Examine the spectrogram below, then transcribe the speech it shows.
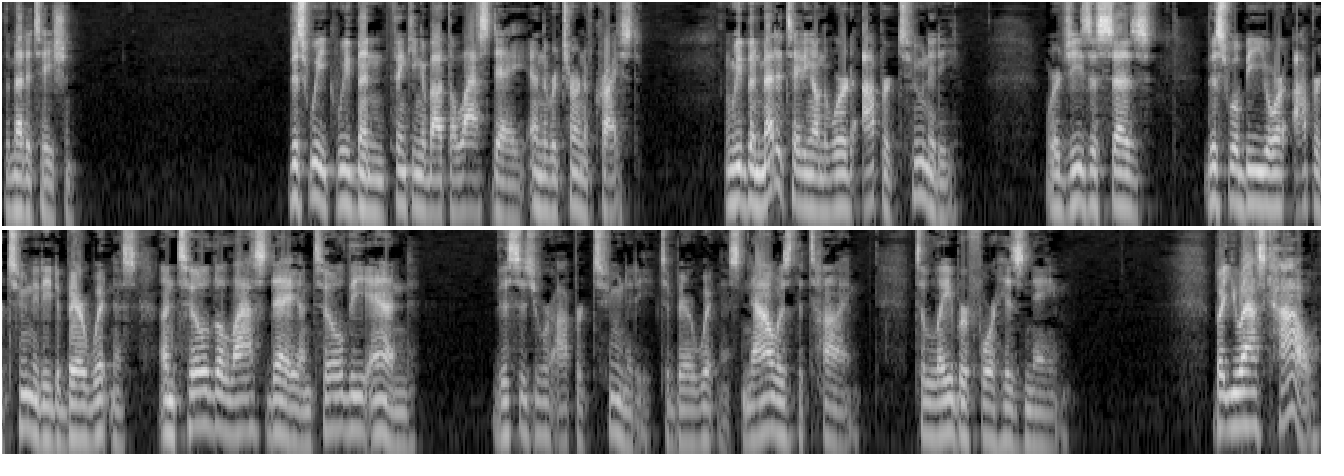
The meditation. This week, we've been thinking about the last day and the return of Christ. And we've been meditating on the word opportunity, where Jesus says, This will be your opportunity to bear witness. Until the last day, until the end, this is your opportunity to bear witness. Now is the time to labor for His name. But you ask, how?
